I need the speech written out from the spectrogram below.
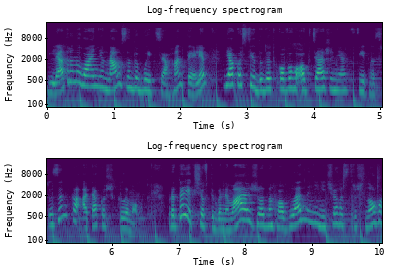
Для тренування нам знадобиться гантелі в якості додаткового обтяження, фітнес-резинка, а також килимок. Проте, якщо в тебе немає жодного обладнання, нічого страшного,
